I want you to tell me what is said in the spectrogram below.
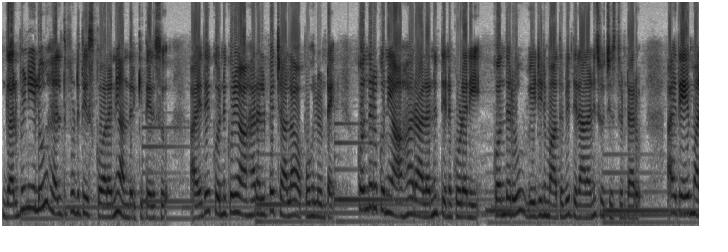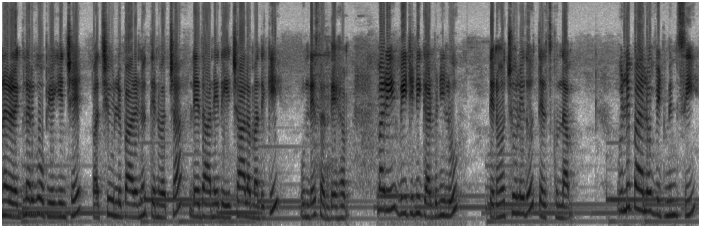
గర్భిణీలు హెల్త్ ఫుడ్ తీసుకోవాలని అందరికీ తెలుసు. అయితే కొన్ని కొన్ని ఆహారాలపై చాలా అపోహలుంటాయి. కొందరు కొన్ని ఆహారాలను తినకూడని కొందరు వీటిని మాత్రమే తినాలని సూచిస్తుంటారు. అయితే మనం రెగ్యులర్గా ఉపయోగించే పచ్చి ఉల్లిపాయలను తినవచ్చా లేదా అనేది చాలా మందికి ఉండే సందేహం. మరి వీటిని గర్భిణీలు తినవచ్చో లేదో తెలుసుకుందాం. ఉల్లిపాయలో vitamin C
